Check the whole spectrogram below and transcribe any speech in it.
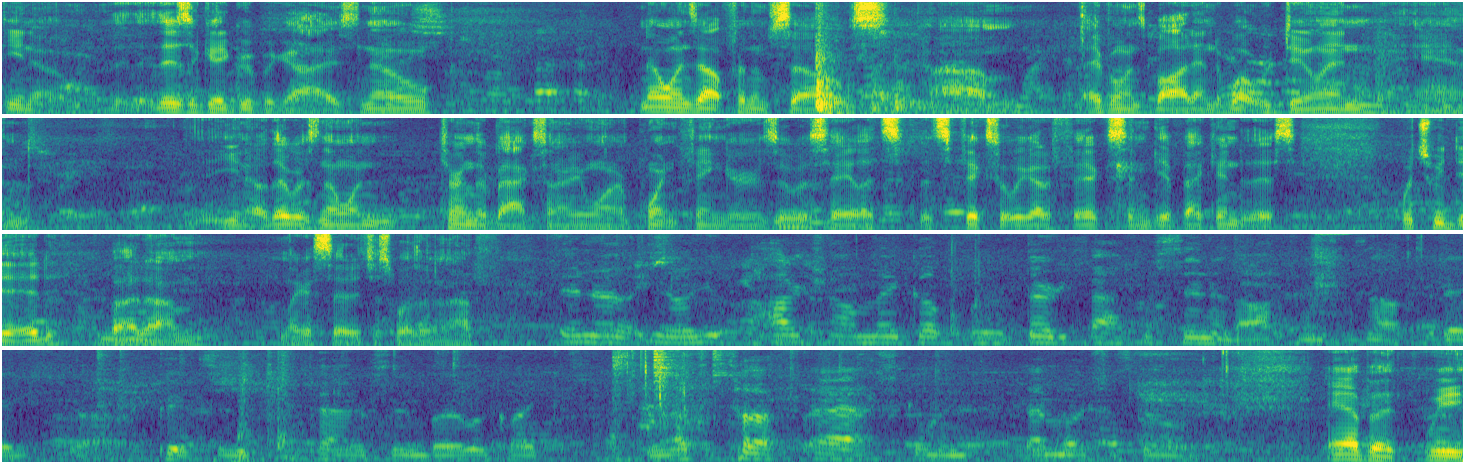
you know, th- there's a good group of guys. No, no one's out for themselves. Um, everyone's bought into what we're doing, and you know, there was no one turning their backs on anyone or pointing fingers. It was, hey, let's let's fix what we got to fix and get back into this, which we did. But um, like I said, it just wasn't enough. And, uh, you know, you, how did y'all make up for the 35% of the offense was out today? Uh, Pitts and Patterson, but it looked like you know, that's a tough ask when that much is gone. Yeah, but we,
